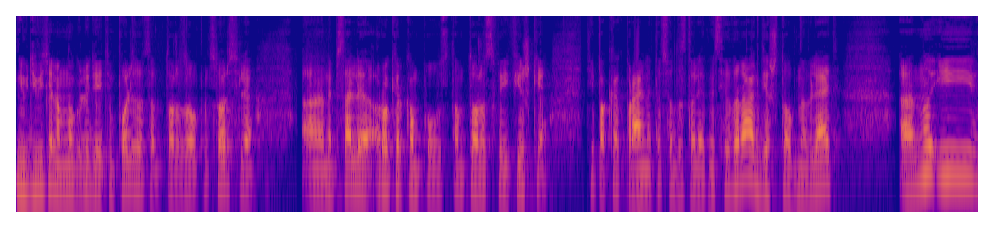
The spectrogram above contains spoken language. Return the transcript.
неудивительно, много людей этим пользуются, тоже за open source. Написали Rocker Compose, там тоже свои фишки, типа как правильно это все доставлять на сервера, где что обновлять. Ну и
